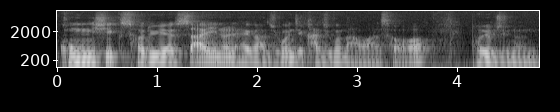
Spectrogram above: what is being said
공식 서류에 사인을 해가지고 이제 가지고 나와서 보여주는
